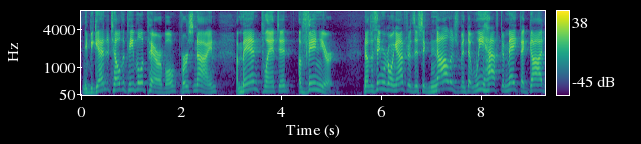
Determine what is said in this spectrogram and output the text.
And he began to tell the people a parable, verse 9. A man planted a vineyard. Now, the thing we're going after is this acknowledgement that we have to make that God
